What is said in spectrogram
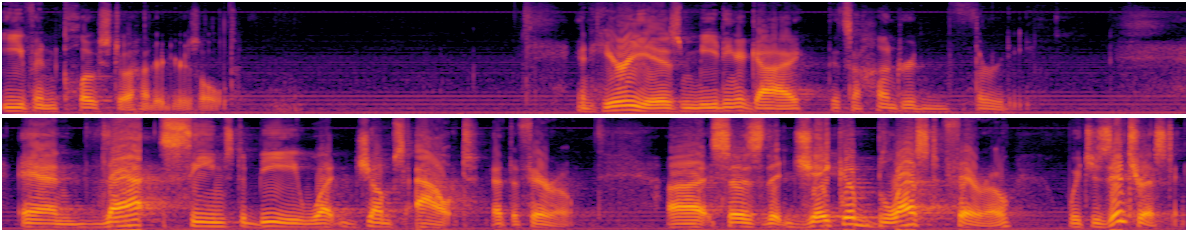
even close to 100 years old. And here he is meeting a guy that's 130. And that seems to be what jumps out at the Pharaoh. uh, says that Jacob blessed Pharaoh, which is interesting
